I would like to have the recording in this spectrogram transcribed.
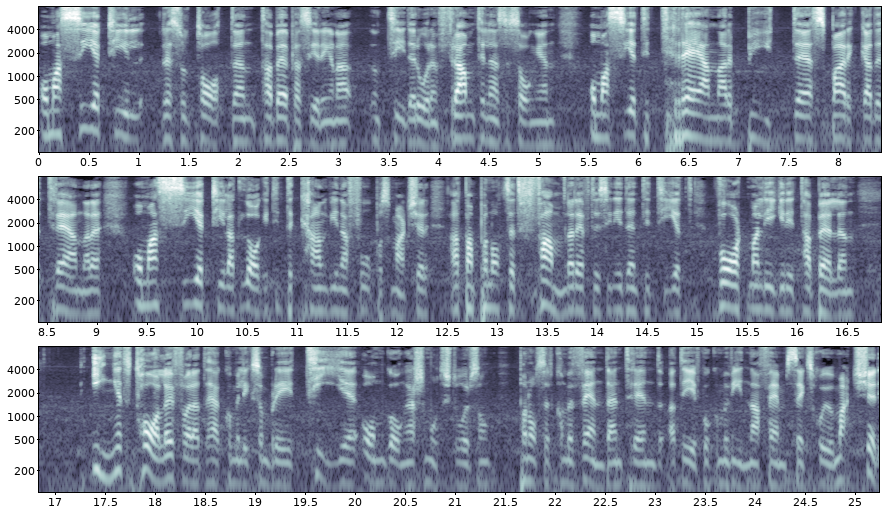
Om man ser till resultaten, tabellplaceringarna de tidigare åren fram till den här säsongen, om man ser till tränarbyte, sparkade tränare, om man ser till att laget inte kan vinna fotbollsmatcher, att man på något sätt famlar efter sin identitet, vart man ligger i tabellen. Inget talar ju för att det här kommer liksom bli tio omgångar som återstår som på något sätt kommer vända en trend att IFK kommer vinna fem, sex, sju matcher.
